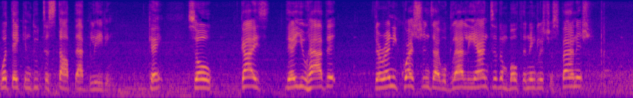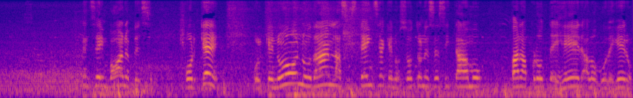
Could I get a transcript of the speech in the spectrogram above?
what they can do to stop that bleeding. Okay? So, guys, there you have it. There are any questions, I will gladly answer them both in English or Spanish. En St. Barnabas. ¿Por qué? Porque no nos dan la asistencia que nosotros necesitamos para proteger a los bodegueros.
